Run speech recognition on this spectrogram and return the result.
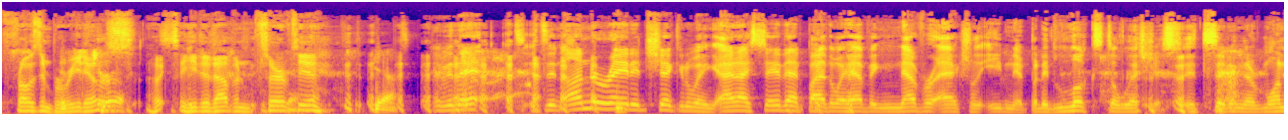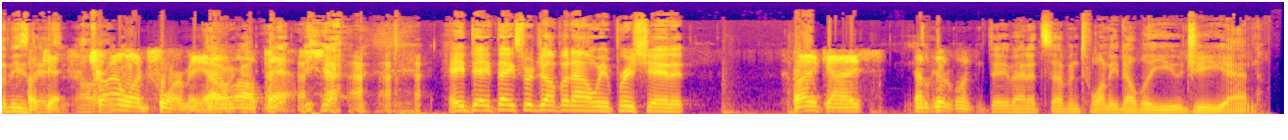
Frozen burritos heated up and served to you. Yeah. I mean, they, it's, it's an underrated chicken wing, and I say that by the way, having never actually eaten it, but it looks delicious. It's sitting there one of these Okay. days. Oh, Try one for me. I'll, I'll pass. Yeah. Hey, Dave, thanks for jumping on. We appreciate it. All right, guys. Have a good one. Dave Eanet 720 WGN.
